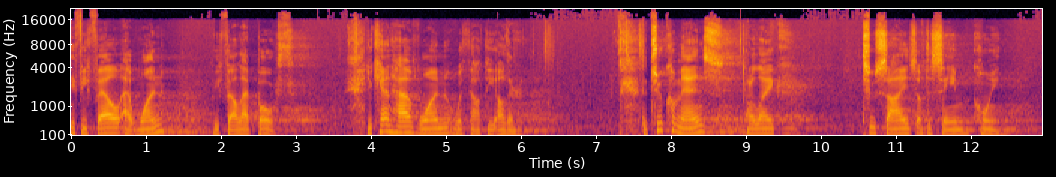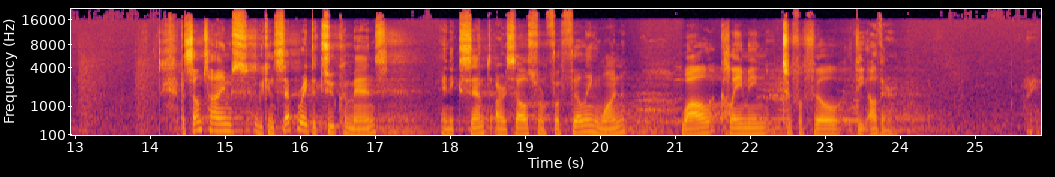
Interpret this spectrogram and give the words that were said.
If we fell at one, we fell at both. You can't have one without the other. The two commands are like two sides of the same coin. But sometimes we can separate the two commands and exempt ourselves from fulfilling one while claiming to fulfill the other. Right?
